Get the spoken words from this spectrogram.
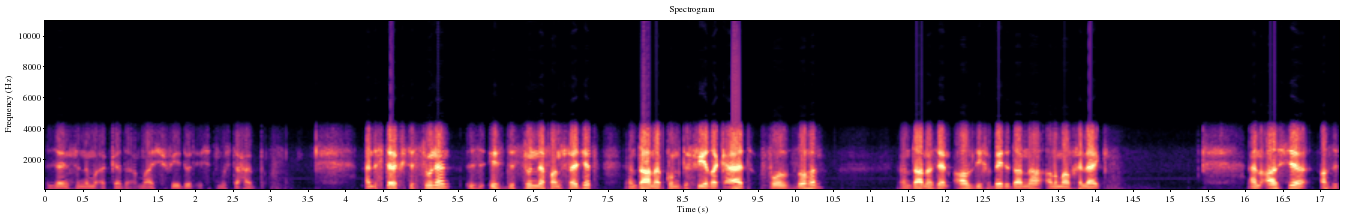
zijn sunnah mu'akkada. Maar als je vier doet is het mustahab. En de sterkste sunnah is, de sunnah van Fajr. En daarna komt de vier rak'at voor Dhuhr. En daarna zijn al die gebeden daarna allemaal gelijk. En als je, als de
